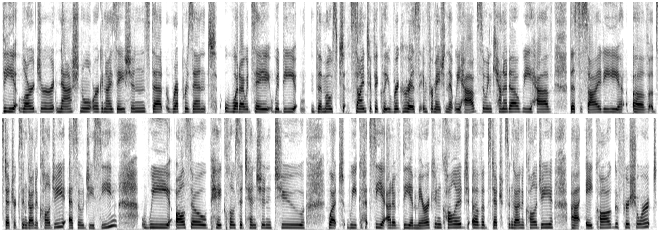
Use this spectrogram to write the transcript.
the larger national organizations that represent present what I would say would be the most scientifically rigorous information that we have. So in Canada, we have the Society of Obstetrics and Gynecology, SOGC. We also pay close attention to what we see out of the American College of Obstetrics and Gynecology, uh, ACOG for short,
